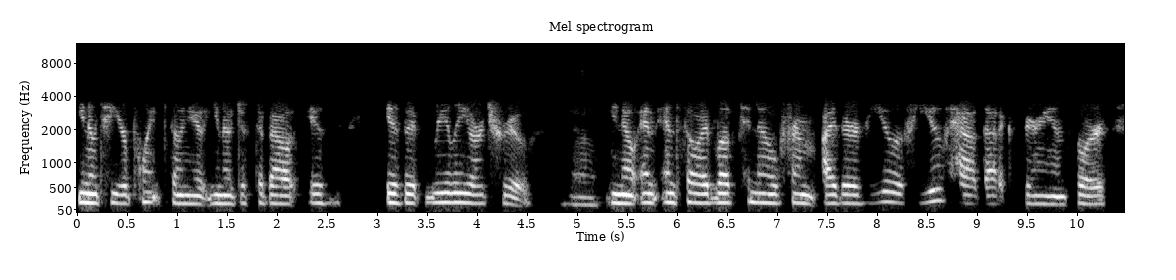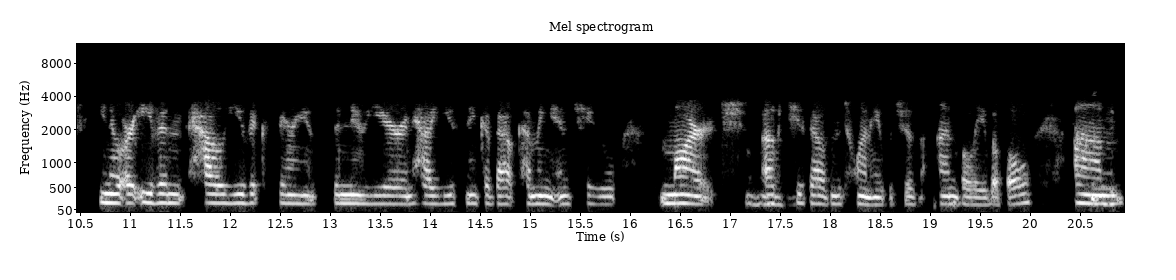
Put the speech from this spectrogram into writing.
you know, to your point, Sonia, you know, just about is, is it really our truth? Yeah. you know and and so i'd love to know from either of you if you've had that experience or you know or even how you've experienced the new year and how you think about coming into march of Mhm. 2020 which is unbelievable um,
